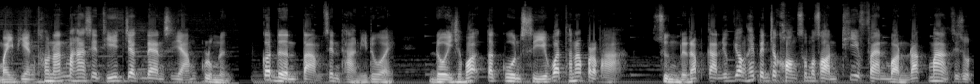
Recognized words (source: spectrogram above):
ไม่เพียงเท่านั้นมหาเศรษฐีจากแดนสยามกลุ่มหนึ่ง ก็เดินตามเส้นทางนี้ด้วย โดยเฉพาะตระกูลศรีวัฒนประภา ซึ่งได้รับการยกย่องให้เป็นเจ้าของสโมสรที่แฟนบอลรักมากที่สุด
